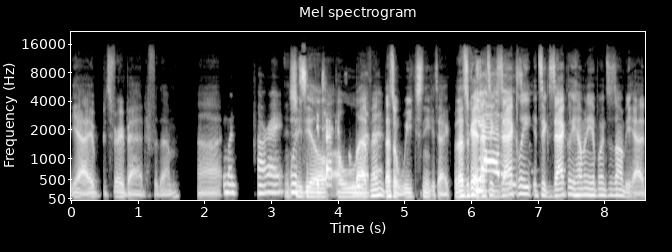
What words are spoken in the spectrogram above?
yeah, it- it's very bad for them. Uh, All right. And so you With sneak deal it's 11. That's a weak sneak attack, but that's okay. Yeah, that's exactly it's exactly how many hit points a zombie had.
